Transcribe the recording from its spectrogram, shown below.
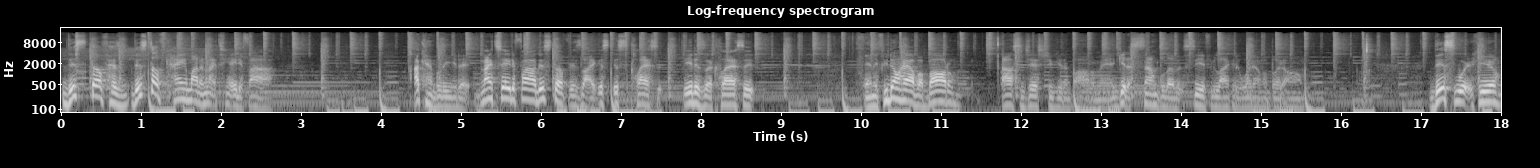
this stuff has, this stuff came out in 1985. I can't believe that. 1985, this stuff is like, it's, it's classic. It is a classic. And if you don't have a bottle, I suggest you get a bottle, man. Get a sample of it, see if you like it or whatever. But um, this would here,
